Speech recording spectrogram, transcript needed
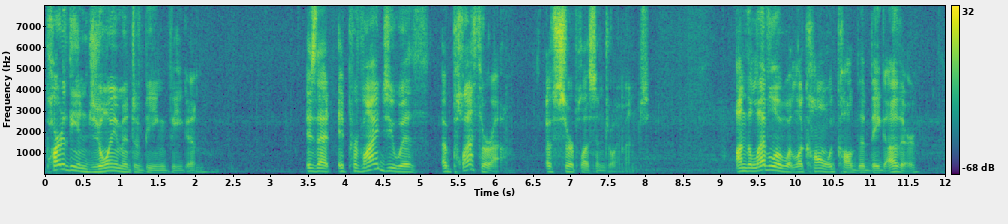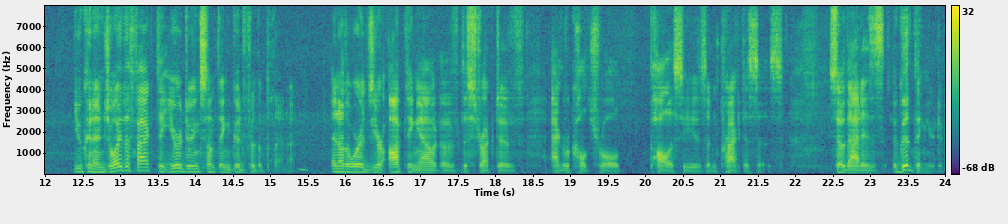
part of the enjoyment of being vegan is that it provides you with a plethora of surplus enjoyment. On the level of what Lacan would call the big other, you can enjoy the fact that you're doing something good for the planet. In other words, you're opting out of destructive agricultural policies and practices. So that is a good thing you're doing.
